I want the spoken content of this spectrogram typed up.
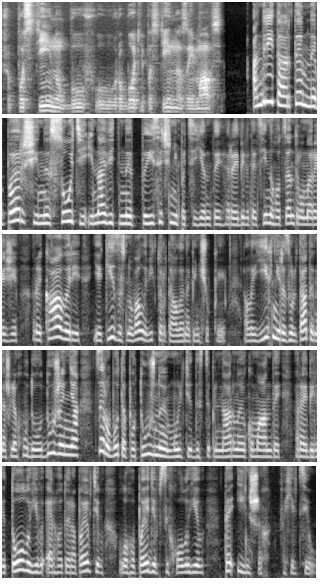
Щоб постійно був у роботі, постійно займався. Андрій та Артем не перші, не соті і навіть не тисячні пацієнти реабілітаційного центру мережі Рекавері, які заснували Віктор та Олена Пінчуки. Але їхні результати на шляху до одужання це робота потужної мультидисциплінарної команди реабілітологів, ерготерапевтів, логопедів, психологів та інших фахівців.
